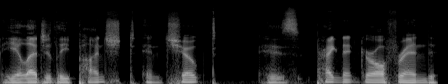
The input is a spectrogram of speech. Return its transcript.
He allegedly punched and choked his pregnant girlfriend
